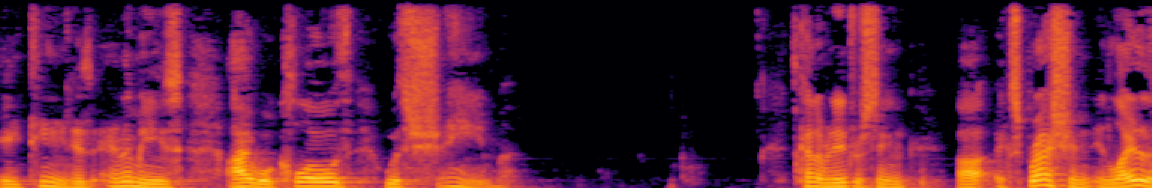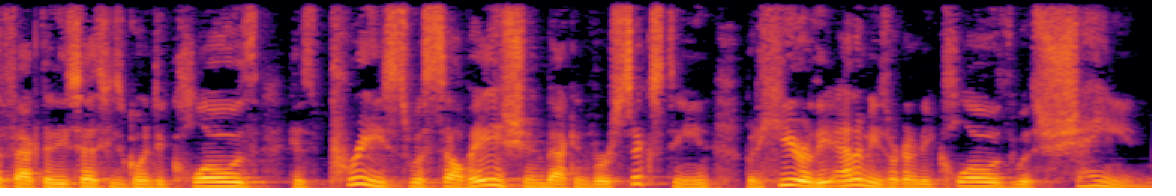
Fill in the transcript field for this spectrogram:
18 his enemies I will clothe with shame. It's kind of an interesting uh, expression in light of the fact that he says he's going to clothe his priests with salvation back in verse 16, but here the enemies are going to be clothed with shame.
